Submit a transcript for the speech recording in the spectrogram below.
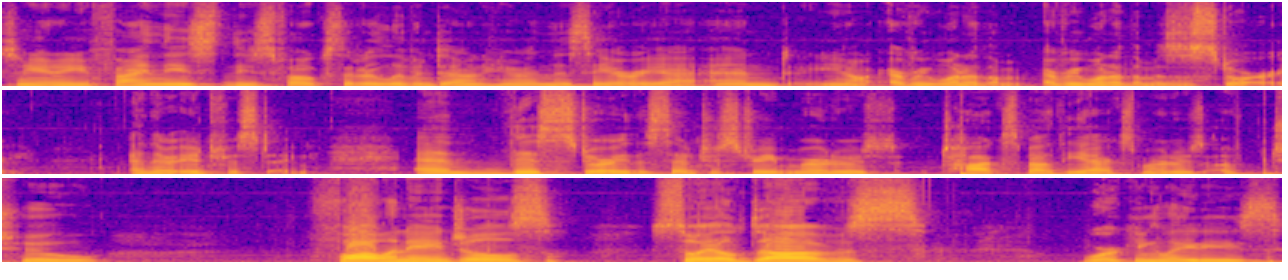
So you know, you find these these folks that are living down here in this area, and you know, every one of them, every one of them is a story, and they're interesting. And this story, the Center Street murders, talks about the axe murders of two fallen angels, soiled doves, working ladies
